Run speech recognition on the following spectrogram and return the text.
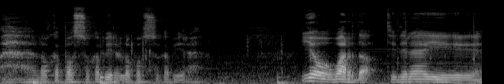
Eh, Lo ca- posso capire, lo posso capire. Io, guarda, ti direi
